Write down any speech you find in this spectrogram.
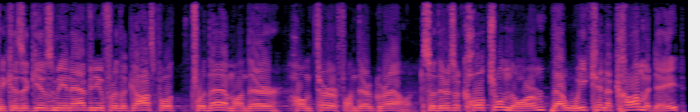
because it gives me an avenue for the gospel for them on their home turf, on their ground. So there's a cultural norm that we can accommodate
